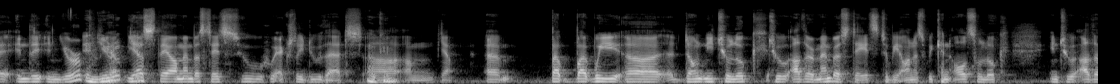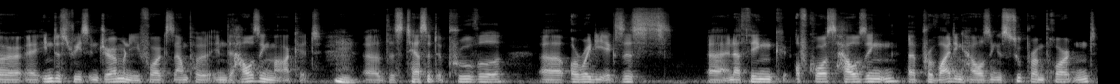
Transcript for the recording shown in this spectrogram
Uh, in the in Europe, in Europe, yeah, yes, there are member states who who actually do that. Okay. Uh, um, yeah. Um, but but we uh, don't need to look to other member states. To be honest, we can also look into other uh, industries in Germany. For example, in the housing market, mm. uh, this tacit approval uh, already exists, uh, and I think, of course, housing, uh, providing housing is super important,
